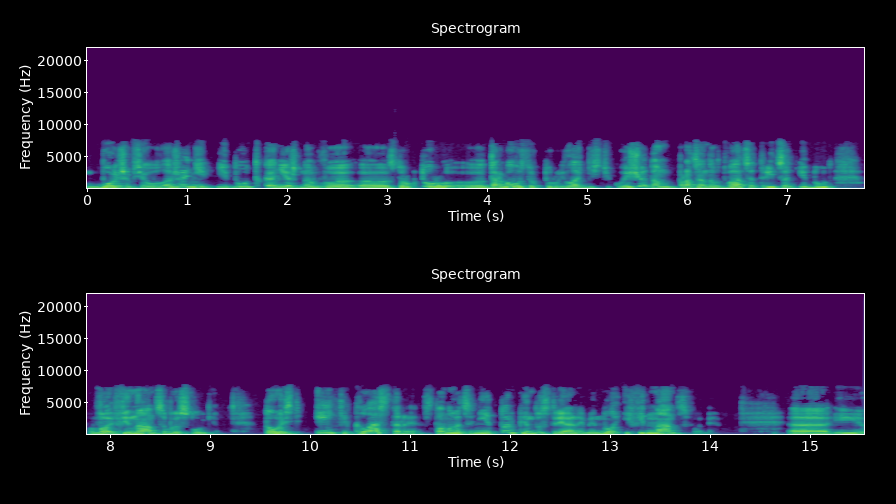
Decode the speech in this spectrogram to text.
больше всего вложений идут, конечно, в э, структуру, э, торговую структуру и логистику. Еще там процентов 20-30 идут в финансовые услуги. То есть эти кластеры становятся не только индустриальными, но и финансовыми. Э, и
